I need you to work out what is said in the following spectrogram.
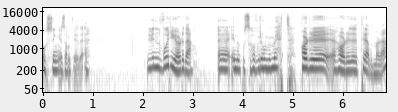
og synge samtidig. Hvor gjør du det? Eh, inne på soverommet mitt. Har du, har du tredemølle?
